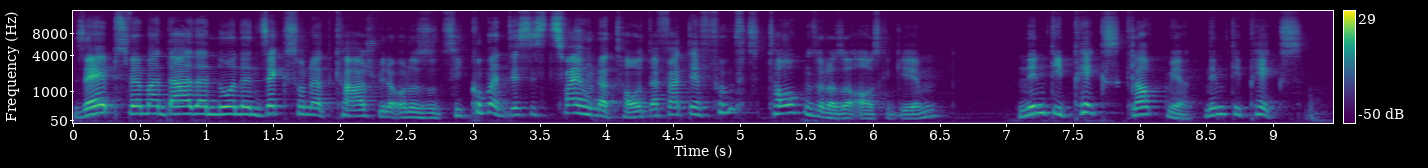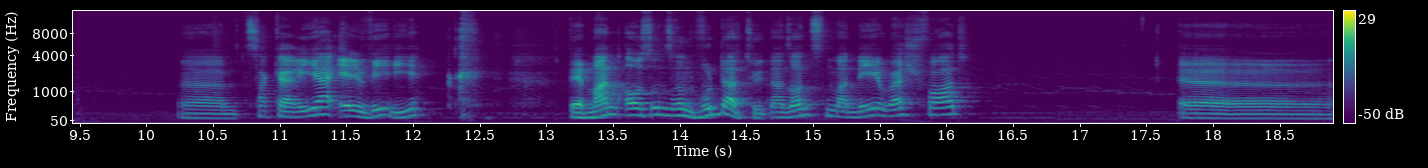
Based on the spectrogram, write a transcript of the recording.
selbst wenn man da dann nur einen 600k-Spieler oder so zieht, guck mal, das ist 200.000, dafür hat der 15 Tokens oder so ausgegeben. Nimmt die Picks, glaubt mir, nimmt die Picks. Ähm, Zakaria Elvedi, der Mann aus unseren Wundertüten. Ansonsten Mané, Rashford. Äh,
